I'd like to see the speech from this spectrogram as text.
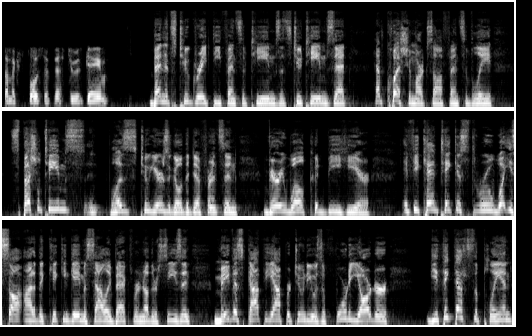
some explosiveness to his game. Ben, it's two great defensive teams. It's two teams that have question marks offensively. Special teams it was two years ago the difference, and very well could be here. If you can take us through what you saw out of the kicking game of Sally back for another season, Mevis got the opportunity. It was a 40 yarder. Do you think that's the plan?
